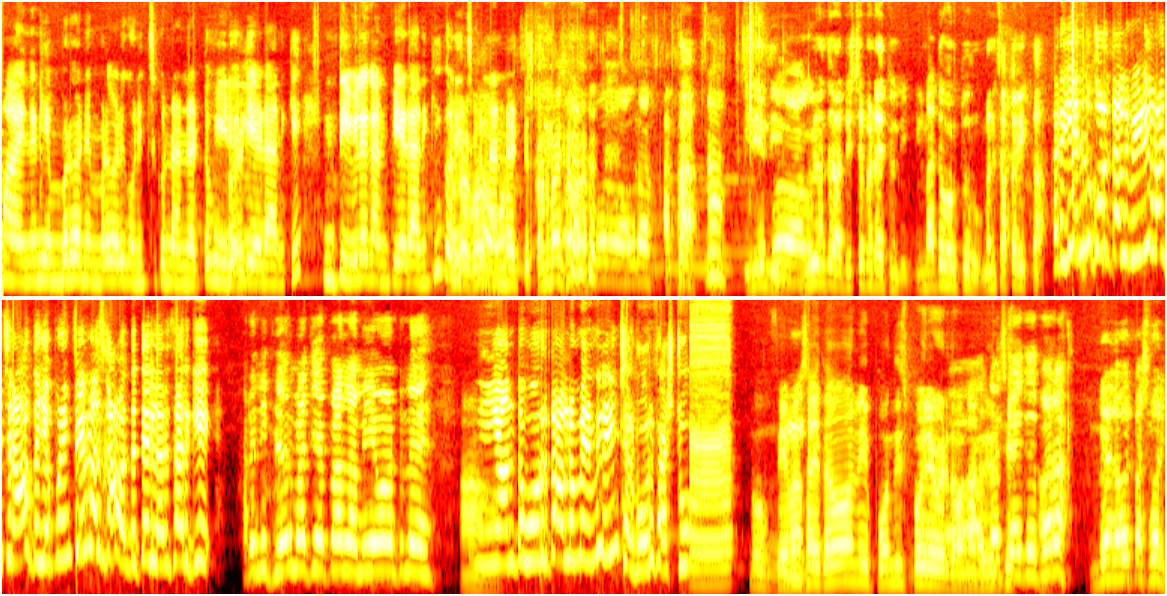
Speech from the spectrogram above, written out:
మా ఆయనని ఎంబడివాడి ఎంబడివాడి కొనిచ్చుకున్నా అన్నట్టు వీడియోలు తీయడానికి టీవీలో కనిపించడానికి కొనిచ్చుకున్నా అన్నట్టు. అక్క ఇదేంది? వీడియో అంతా డిస్టర్బెంట్ అవుతుంది. ఈ మధ్య కొడుతురు మన చక్క విక్తా. అరే ఎందుకు కొడతారు? వీడియో మంచి రావద్దా? చెప్పు నేను ఫేమస్ కావద్దా తెల్లారిసరికి అరే నీ పేరు మంచి చెప్పాలా? మేమేమంటున్నాయి నీ అంత ఊరుతాళ్ళు మీరు మీరు ఏం చాలు ఊరు ఫస్ట్ నువ్వు ఫేమస్ అవుతావో నీ ఫోన్ తీసి పోయిలే పెడతావు నాకు తెలిసి. అయితే పరా. మీరు ఫస్ట్ పోరి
